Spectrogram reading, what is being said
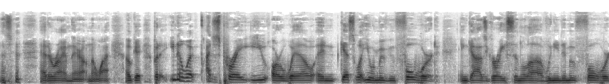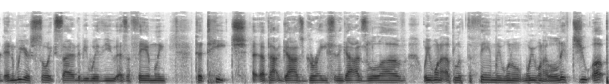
Had a rhyme there. I don't know why. Okay. But you know what? I just pray you are well. And guess what? You are moving forward in God's grace and love. We need to move forward. And we are so excited to be with you as a family to teach about God's grace and God's love. We want to uplift the family. We want to, we want to lift you up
